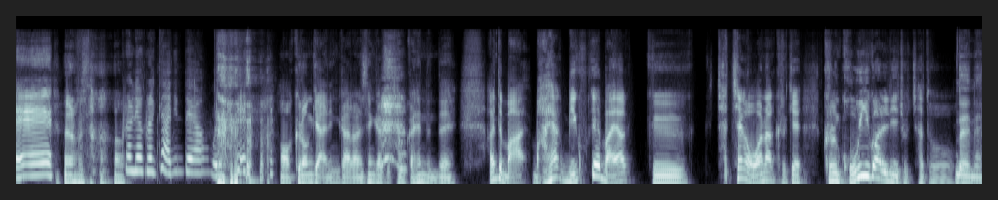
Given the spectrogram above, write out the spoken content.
에 이러면서 그러려 그런 게 아닌데요. 뭐. 어 그런 게 아닌가라는 생각을 잠깐 했는데 아 근데 마, 마약 미국의 마약 그 자체가 워낙 그렇게 그런 고위 관리조차도 네네.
